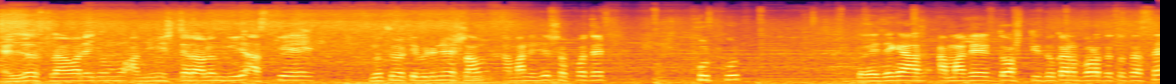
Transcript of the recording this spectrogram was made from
হ্যালো সালাম আলাইকুম আমি মিস্টার আলমগীর আজকে নতুন একটি ভিডিও নিয়ে আসলাম। আমার নিজের সবপথের ফুড কোর্ট তো এই জায়গায় আমাদের দশটি দোকান বরাদ্দ আছে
